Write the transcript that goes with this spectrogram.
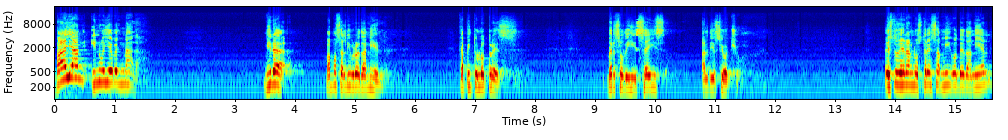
Vayan y no lleven nada. Mira, vamos al libro de Daniel, capítulo 3, verso 16 al 18. Estos eran los tres amigos de Daniel,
